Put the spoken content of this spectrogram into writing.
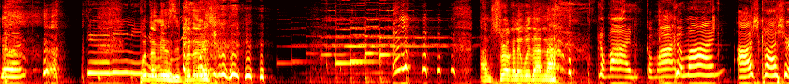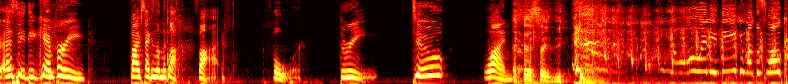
Come on. Put the music. Put the music. I'm struggling with that now. Come on. Come on. Come on. Oshkosh or SAD Camporee? Five seconds on the clock. Five, four, three, two, one. SAD. Yo, anything. You want the smoke?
